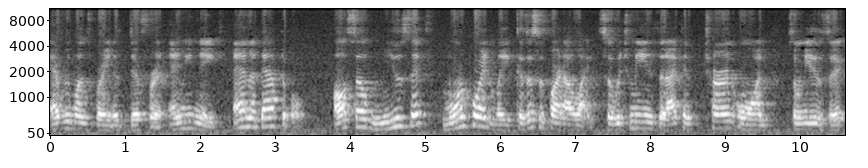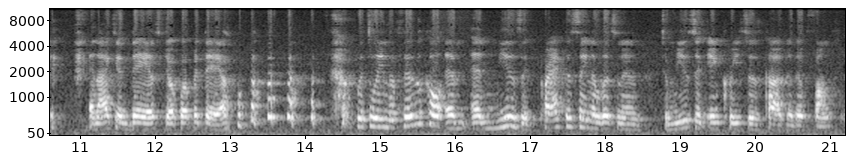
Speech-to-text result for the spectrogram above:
Everyone's brain is different and unique and adaptable. Also, music, more importantly, because this is part I like, so which means that I can turn on some music and I can dance, jump up and down. Between the physical and, and music, practicing and listening to music increases cognitive function,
